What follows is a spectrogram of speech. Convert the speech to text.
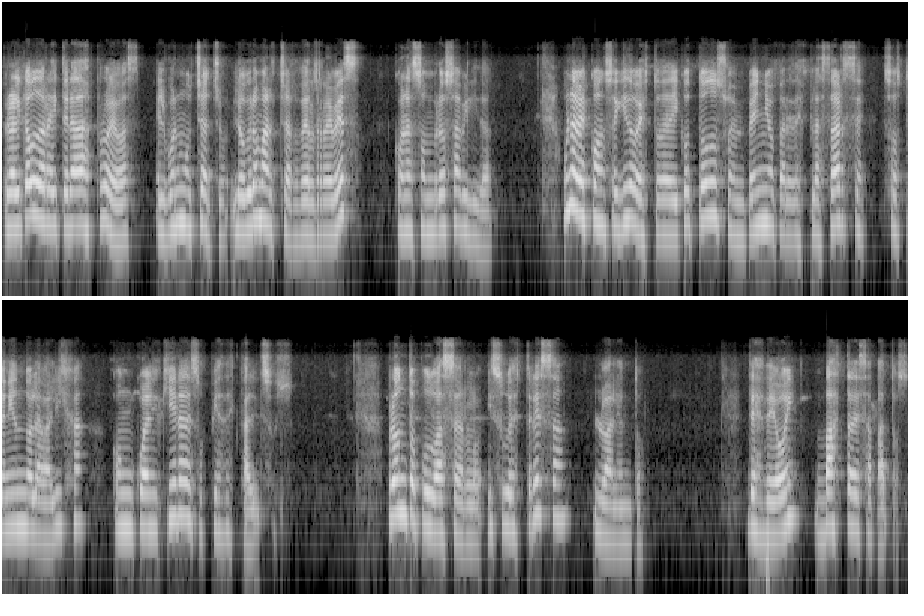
pero al cabo de reiteradas pruebas, el buen muchacho logró marchar del revés con asombrosa habilidad. Una vez conseguido esto, dedicó todo su empeño para desplazarse sosteniendo la valija con cualquiera de sus pies descalzos. Pronto pudo hacerlo y su destreza lo alentó. Desde hoy, basta de zapatos.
